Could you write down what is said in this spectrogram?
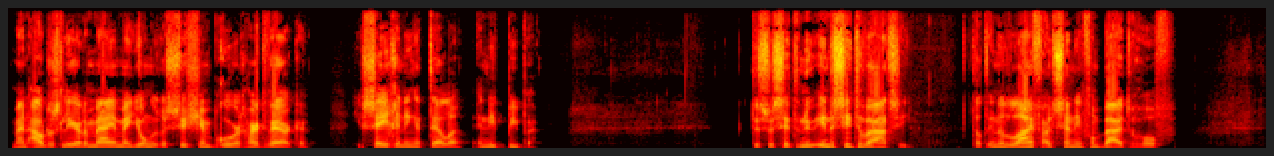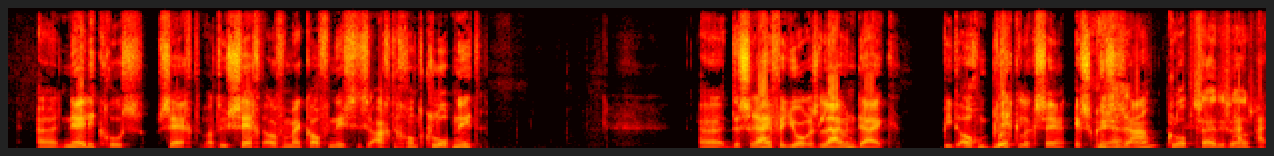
Mijn ouders leerden mij en mijn jongere zusje en broer hard werken, je zegeningen tellen en niet piepen. Dus we zitten nu in de situatie dat in een live-uitzending van Buitenhof eh, Nelly Kroes zegt: Wat u zegt over mijn Calvinistische achtergrond klopt niet. Eh, de schrijver Joris Luijendijk biedt ogenblikkelijk zijn excuses Ja. aan. Klopt, zei hij zelfs. Hij,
